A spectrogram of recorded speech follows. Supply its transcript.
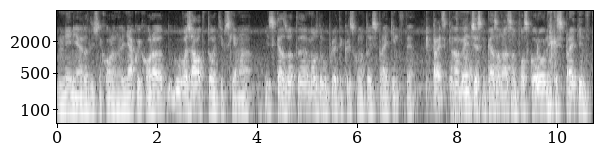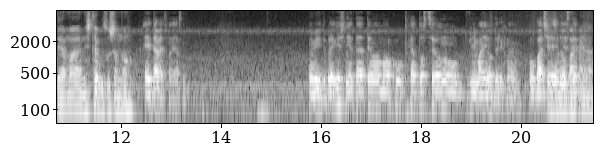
мнения, различни хора. Нали, някои хора уважават този тип схема и си казват, «А, може да го плюете Криско, но той си прави кинтите. Прави си А кинтите, мен да. честно казано, аз съм по-скоро, нека си прави кинтите, ама неща го слушам много. Е, да, бе, това е ясно. Ами, добре, геш, ние тази тема малко така доста сериозно внимание отделихме. Обаче, ние с теб Задълбахме, да.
